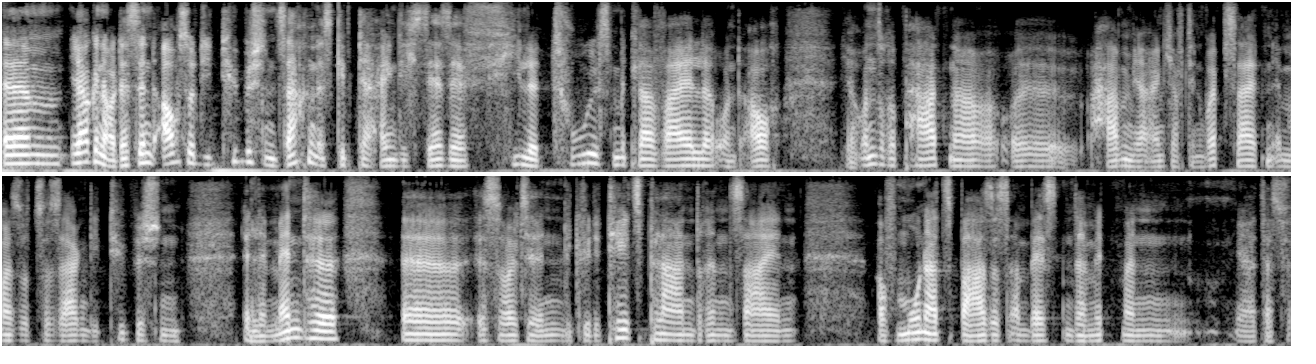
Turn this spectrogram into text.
Ähm, ja, genau, das sind auch so die typischen Sachen. Es gibt ja eigentlich sehr, sehr viele Tools mittlerweile und auch ja, unsere Partner äh, haben ja eigentlich auf den Webseiten immer sozusagen die typischen Elemente. Äh, es sollte ein Liquiditätsplan drin sein, auf Monatsbasis am besten, damit man ja, das,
